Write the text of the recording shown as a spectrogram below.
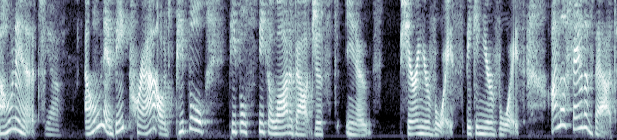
Own it. Yeah. Own it. Be proud. People people speak a lot about just, you know, sharing your voice, speaking your voice. I'm a fan of that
